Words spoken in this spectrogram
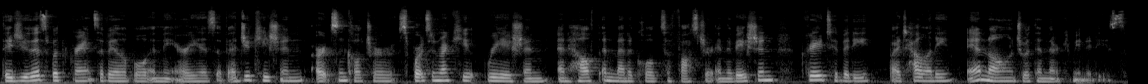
They do this with grants available in the areas of education, arts and culture, sports and recreation, and health and medical to foster innovation, creativity, vitality, and knowledge within their communities.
